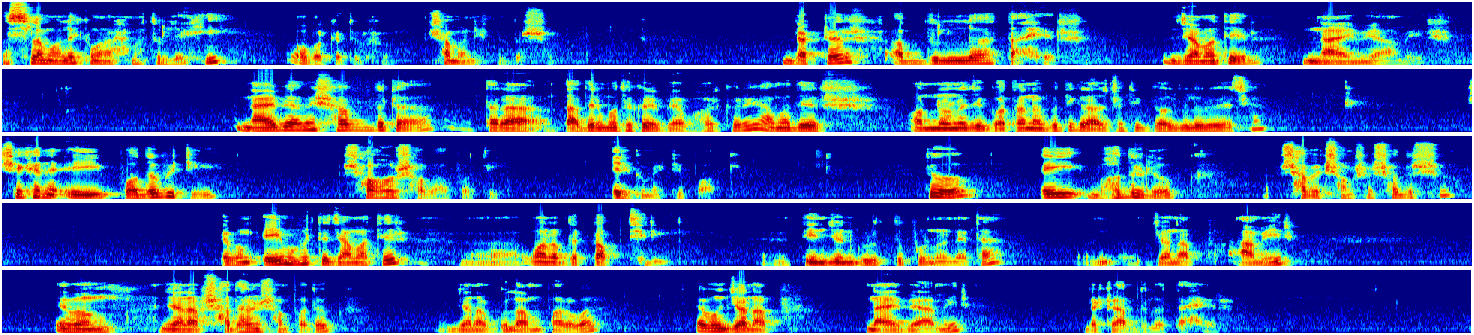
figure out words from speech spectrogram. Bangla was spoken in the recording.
আসসালামু আলাইকুম রহমতুল্লাহি ওবরকাত সম্মানিত দর্শক, ডাক্তার আবদুল্লাহ তাহের, জামাতের নায়েবে আমির। নায়েবে আমির শব্দটা তারা তাদের মতো করে ব্যবহার করে আমাদের অন্যান্য যে গতানুগতিক রাজনৈতিক দলগুলো রয়েছে, সেখানে এই পদবিটি সহসভাপতি, এরকম একটি পদ। তো এই ভদ্রলোক সাবেক সংসদ সদস্য এবং এই মুহূর্তে জামাতের one of the top three তিনজন গুরুত্বপূর্ণ নেতা, জনাব আমির এবং জনাব সাধারণ সম্পাদক, জনাব গুলাম পারওয়ার এবং জনাব নায়েবে আমির ডক্টর আবদুল্লাহ তাহের।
